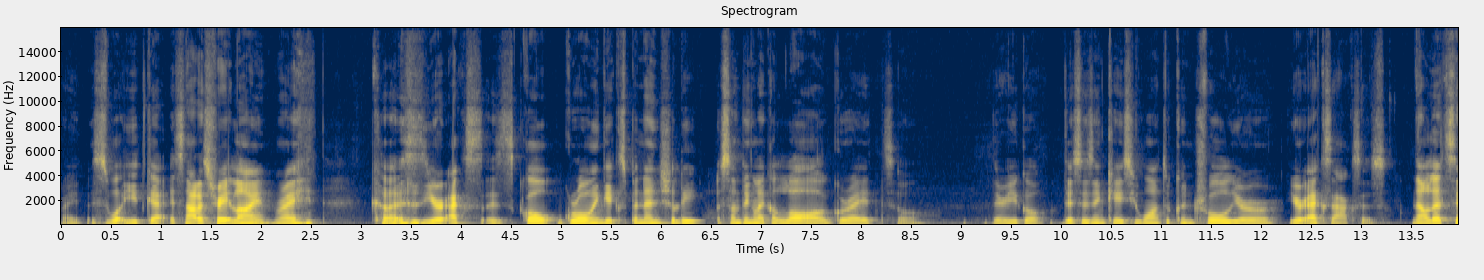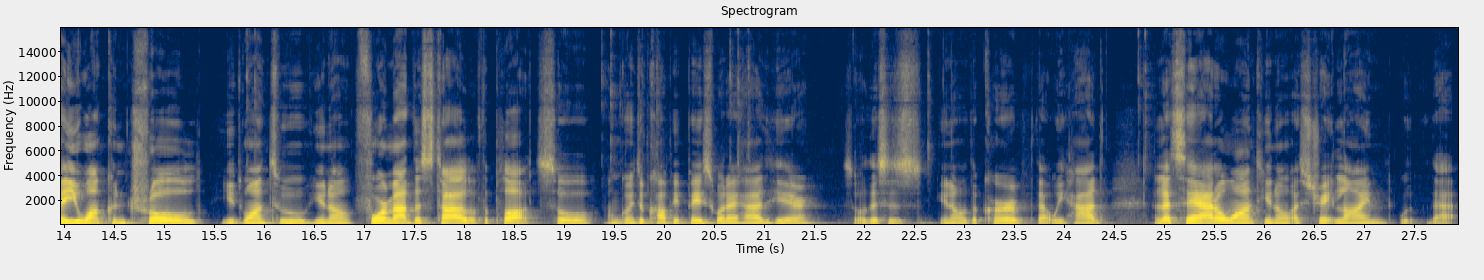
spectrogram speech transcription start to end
right? This is what you'd get. It's not a straight line, right? Because your x is go growing exponentially, something like a log, right? So there you go. This is in case you want to control your, your x-axis. Now let's say you want control, you'd want to, you know, format the style of the plot. So I'm going to copy paste what I had here. So this is, you know, the curve that we had. And let's say I don't want, you know, a straight line that,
